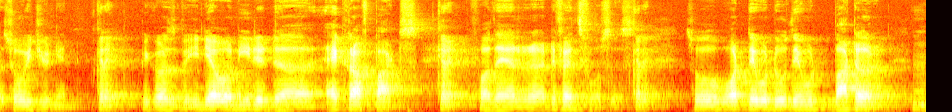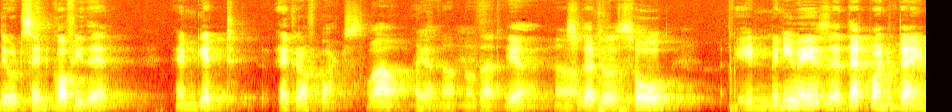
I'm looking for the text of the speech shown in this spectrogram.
uh, Soviet Union Correct. because India needed uh, aircraft parts Correct. for their uh, defense forces. Correct. So what they would do, they would barter. They would send coffee there and get aircraft parts. Wow. I Yeah. did not know that. Yeah. Oh. So that was so. In many ways, at that point of time,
